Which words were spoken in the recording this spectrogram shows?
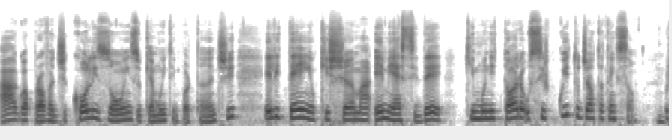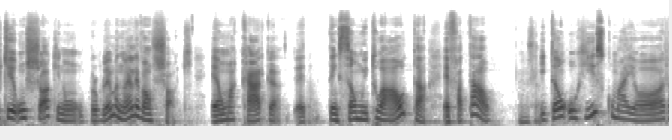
água, à prova de colisões, o que é muito importante. Ele tem o que chama MSD, que monitora o circuito de alta tensão. Uhum. Porque um choque, não, o problema não é levar um choque, é uma carga, é, tensão muito alta, é fatal. Exato. Então, o risco maior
